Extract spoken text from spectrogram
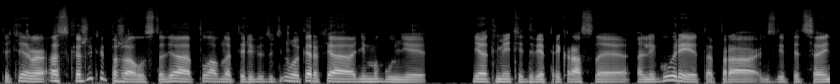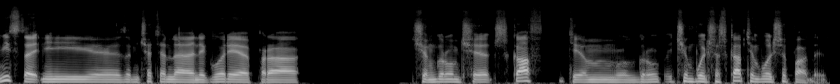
Татьяна, а скажите, пожалуйста, я плавно переведу. Ну, во-первых, я не могу не не отметить две прекрасные аллегории. Это про эксгибициониста и замечательная аллегория про чем громче шкаф, тем гром... чем больше шкаф, тем больше падает.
